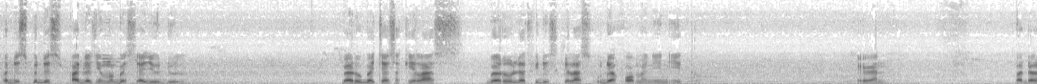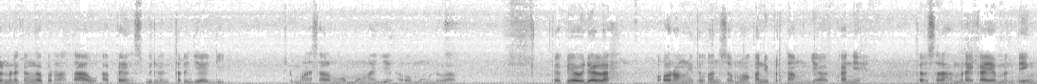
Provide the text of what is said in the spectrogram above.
pedes-pedes padahal cuma baca judul. Baru baca sekilas baru lihat video sekilas udah komenin itu ya kan? Padahal mereka nggak pernah tahu apa yang sebenarnya terjadi. Cuma asal ngomong aja ngomong doang. Tapi ya udahlah orang itu kan semua akan dipertanggungjawabkan ya. Terserah mereka yang penting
